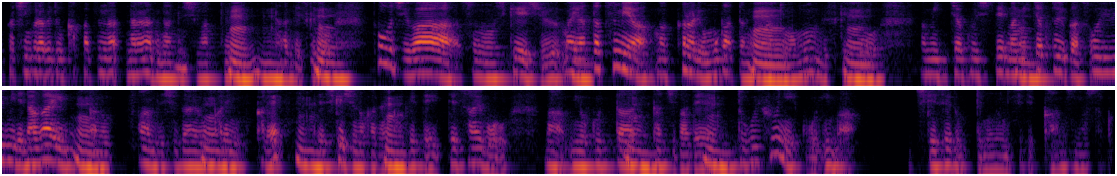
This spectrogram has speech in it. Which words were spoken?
昔に比べると活発になならなくなってしまってたんですけど、うん当時はその死刑囚、まあ、やった罪はまあかなり重かったのかなとは思うんですけど、うんまあ、密着して、まあ、うん。密着というかそういう意味で長い、うん。あのスパンで取材を彼に、彼死刑囚の方にかけていて、最後、まあ、見送った立場で、うん。どういうふうにこう今死刑制度ってものについて感じましたか？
